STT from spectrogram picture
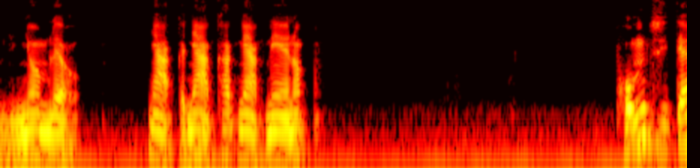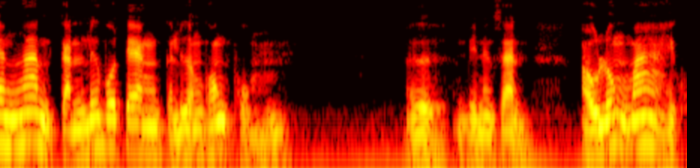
คนนี้ยอมแล้วยากก็ยากคักยากแน่เนาะผมสิแต่งงานกันหรือบ่แต่งก็เรื่องของผม เออ มันเป็นจังซั่นเอาลงมาให้ค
